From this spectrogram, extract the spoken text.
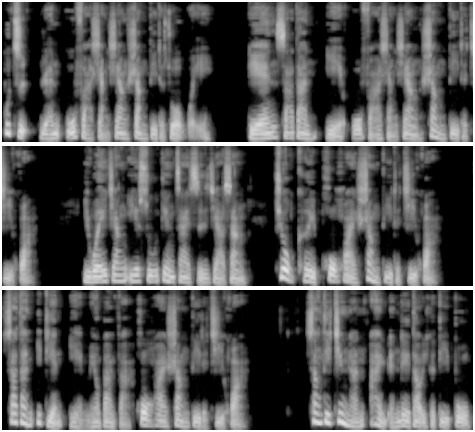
不止人无法想象上帝的作为，连撒旦也无法想象上帝的计划。以为将耶稣钉在十字架上就可以破坏上帝的计划，撒旦一点也没有办法破坏上帝的计划。上帝竟然爱人类到一个地步，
